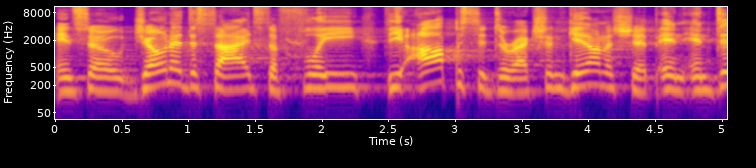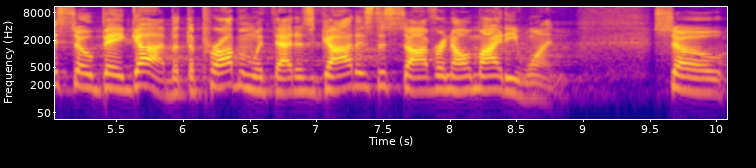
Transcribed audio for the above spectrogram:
And so Jonah decides to flee the opposite direction, get on a ship, and, and disobey God. But the problem with that is God is the sovereign, almighty one. So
